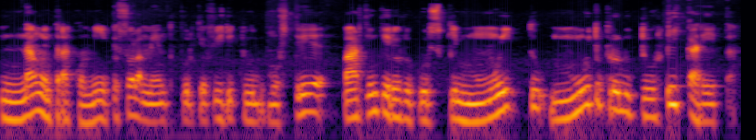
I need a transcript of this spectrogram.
não entrar comigo, eu só lamento porque eu fiz de tudo. Mostrei parte interior do curso que muito, muito produtor picareta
